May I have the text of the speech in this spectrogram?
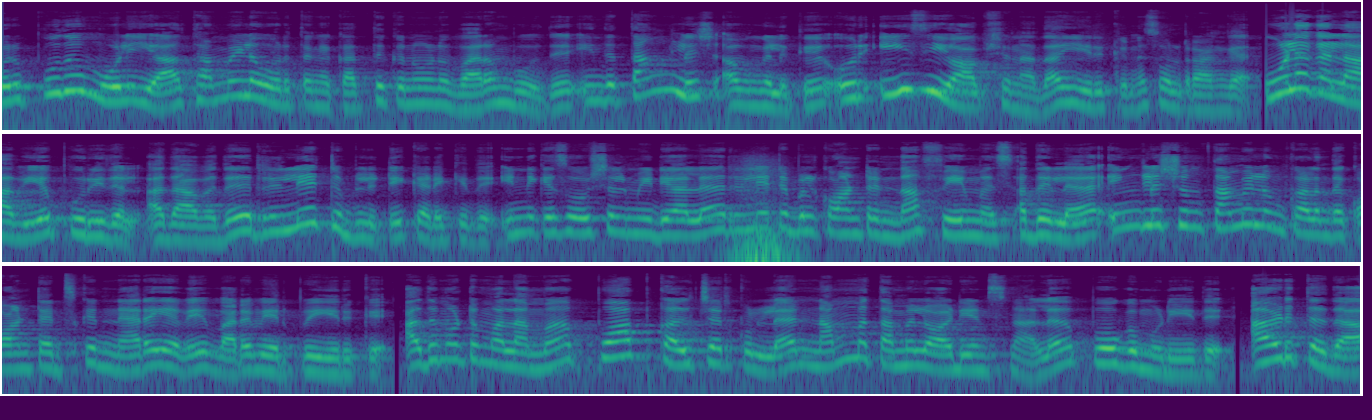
ஒரு புது மொழியாக தமிழை ஒருத்தங்க கற்றுக்கணும்னு வரும்போது இந்த தங்கிலீஷ் அவங்களுக்கு ஒரு ஈஸி ஆப்ஷனாக தான் இருக்குன்னு சொல்கிறாங்க உலகளாவிய புரிதல் அதாவது ரிலேட்டபிலிட்டி கிடைக்குது. இன்னைக்கு சோஷியல் மீடியாவில் ரிலேட்டபிள் கான்டென்ட் தான் ஃபேமஸ் அதில் இங்கிலீஷும் தமிழும் கலந்த கான்டென்ட்ஸ்க்கு நிறையவே வரவேற்பு இருக்கு. அது மட்டும் இல்லாமல் பாப் கல்ச்சருக்குள்ள நம்ம தமிழ் ஆடியன்ஸ்னால போக முடியுது. அடுத்ததா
